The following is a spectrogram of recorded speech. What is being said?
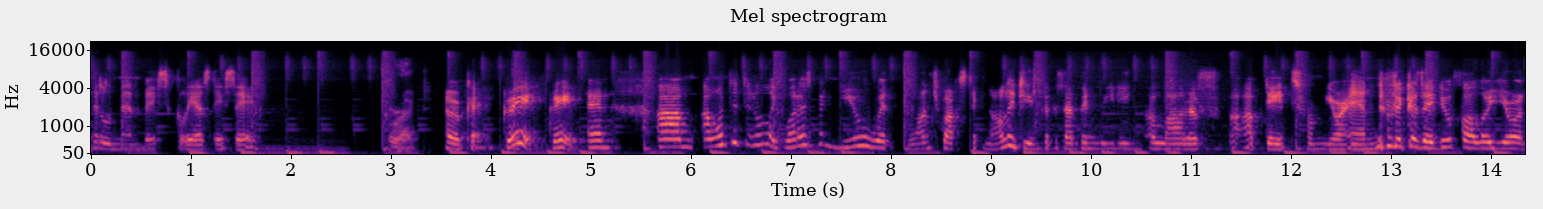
middleman, basically, as they say. Correct. Okay, great, great. And um, I wanted to know, like, what has been new with Lunchbox Technologies? Because I've been reading a lot of uh, updates from your end because I do follow you on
